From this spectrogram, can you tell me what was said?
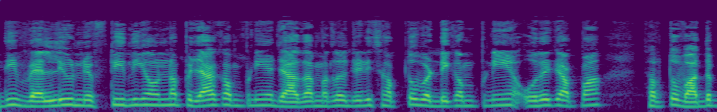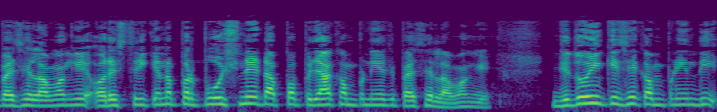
ਦੀ ਵੈਲਿਊ ਨਿਫਟੀ ਦੀਆਂ ਉਹਨਾਂ 50 ਕੰਪਨੀਆਂ ਜ਼ਿਆਦਾ, ਮਤਲਬ ਜਿਹੜੀ ਸਭ ਤੋਂ ਵੱਡੀ ਕੰਪਨੀ ਹੈ, ਉਹਦੇ 'ਚ ਆਪਾਂ ਸਭ ਤੋਂ ਵੱਧ ਪੈਸੇ ਲਾਵਾਂਗੇ ਔਰ ਇਸ ਤਰੀਕੇ ਨਾਲ ਪ੍ਰਪੋਰਸ਼ਨੇਟ ਆਪਾਂ 50 ਕੰਪਨੀਆਂ 'ਚ ਪੈਸੇ ਲਾਵਾਂਗੇ। ਜਦੋਂ ਹੀ ਕਿਸੇ ਕੰਪਨੀ ਦੀ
